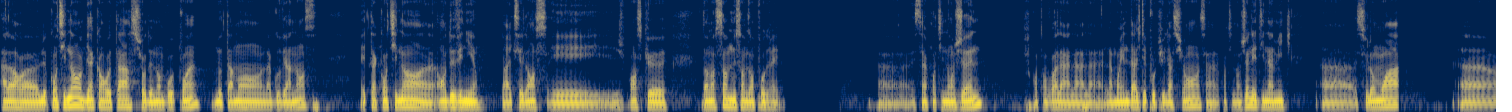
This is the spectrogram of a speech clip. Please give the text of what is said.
Alors, euh, le continent, bien qu'en retard sur de nombreux points, notamment la gouvernance, est un continent euh, en devenir par excellence et je pense que dans l'ensemble, nous sommes en progrès. Euh, c'est un continent jeune, quand on voit la, la, la, la moyenne d'âge des populations, c'est un continent jeune et dynamique. Euh, selon moi, euh,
